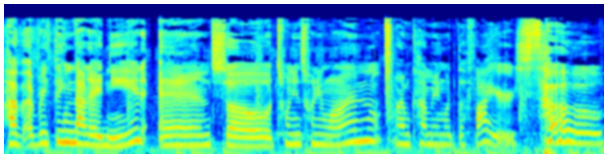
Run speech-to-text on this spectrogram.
have everything that I need. And so 2021, I'm coming with the fire. So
